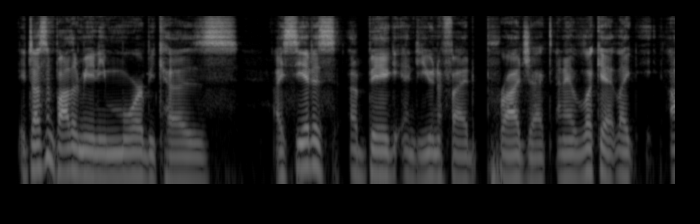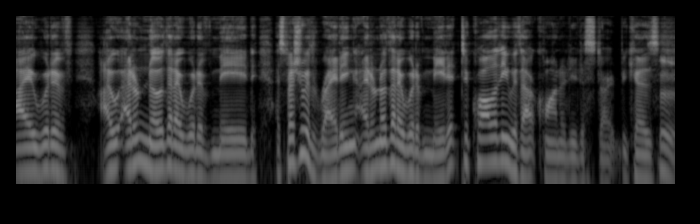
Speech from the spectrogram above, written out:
it doesn't bother me anymore because I see it as a big and unified project. And I look at like I would have I, I don't know that I would have made especially with writing, I don't know that I would have made it to quality without quantity to start because hmm.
